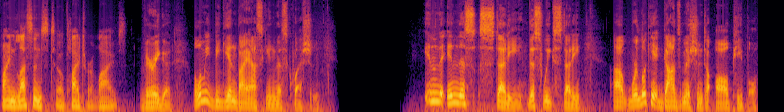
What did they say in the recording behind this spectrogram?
find lessons to apply to our lives. Very good. Well, let me begin by asking this question. In the in this study, this week's study, uh, we're looking at God's mission to all people.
